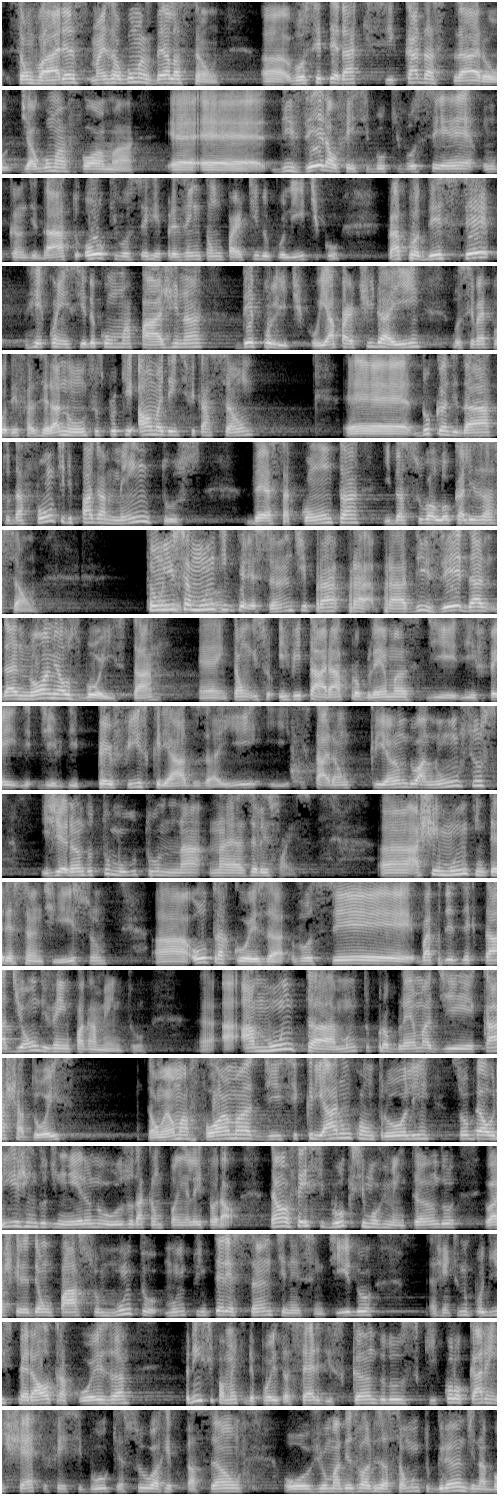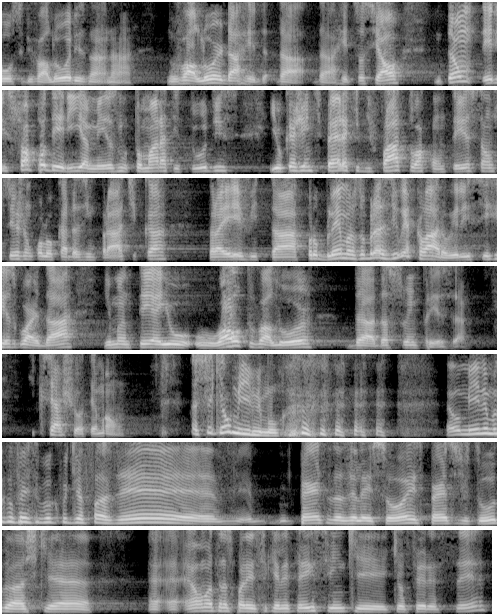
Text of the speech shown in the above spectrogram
são várias, mas algumas delas são: uh, você terá que se cadastrar ou, de alguma forma, é, é, dizer ao Facebook que você é um candidato ou que você representa um partido político para poder ser reconhecida como uma página de político. E a partir daí você vai poder fazer anúncios, porque há uma identificação é, do candidato, da fonte de pagamentos dessa conta e da sua localização. Então, isso é muito interessante para dizer, dar, dar nome aos bois, tá? É, então, isso evitará problemas de, de, de, de, perfis criados aí e que estarão criando anúncios e gerando tumulto na, nas eleições. Uh, achei muito interessante isso. Uh, outra coisa, você vai poder detectar de onde vem o pagamento. Uh, há muita, muito problema de caixa 2 então, é uma forma de se criar um controle sobre a origem do dinheiro no uso da campanha eleitoral. Então, é o Facebook se movimentando, eu acho que ele deu um passo muito, muito interessante nesse sentido. A gente não podia esperar outra coisa, principalmente depois da série de escândalos que colocaram em xeque o Facebook, a sua reputação. Houve uma desvalorização muito grande na Bolsa de Valores, na, na no valor da rede, da, da rede social. Então, ele só poderia mesmo tomar atitudes e o que a gente espera é que de fato aconteçam, sejam colocadas em prática para evitar problemas no Brasil e, é claro, ele se resguardar e manter aí o, o alto valor da, da sua empresa. O que você achou, Temão? Achei que é o mínimo. é o mínimo que o Facebook podia fazer perto das eleições, perto de tudo. Eu acho que é é, é, é uma transparência que ele tem sim que, que oferecer.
